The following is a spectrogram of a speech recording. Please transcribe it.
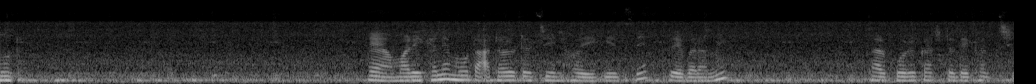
মোট হ্যাঁ আমার এখানে মোট আঠারোটা চেন হয়ে গিয়েছে। তো এবার আমি তারপরে কাজটা দেখাচ্ছি।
